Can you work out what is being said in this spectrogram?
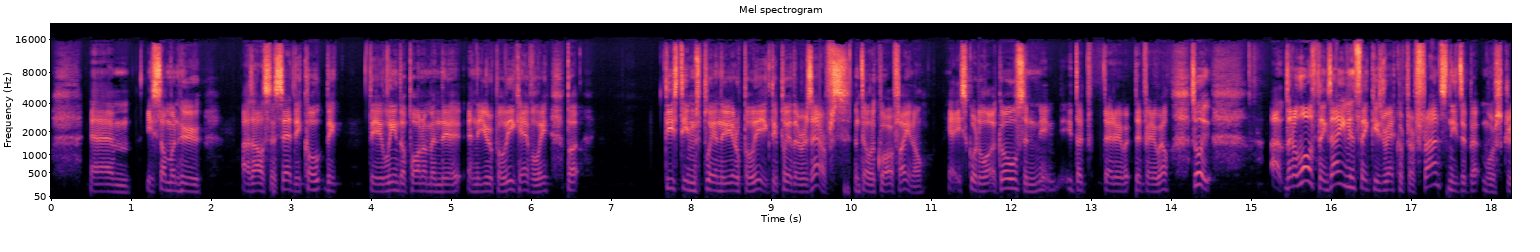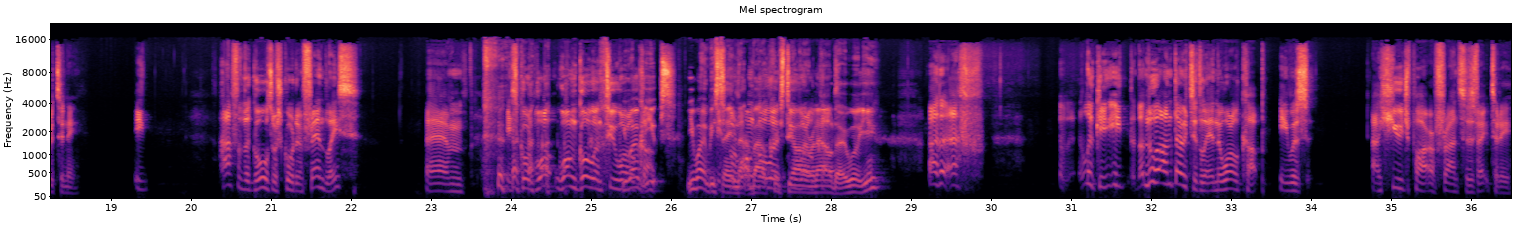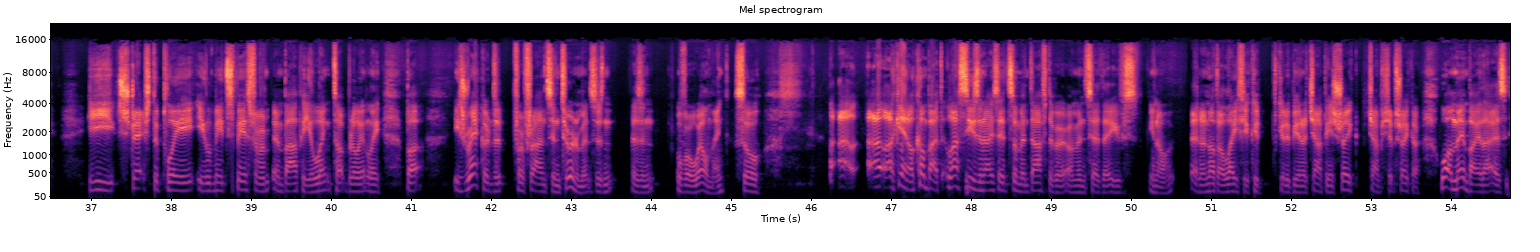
Um, he's someone who, as Alyson said, they called, they they leaned upon him in the in the Europa League heavily. But these teams play in the Europa League; they play the reserves until the quarter final. Yeah, he scored a lot of goals and he did very did very well. So look, uh, there are a lot of things. I even think his record for France needs a bit more scrutiny. He, half of the goals were scored in friendlies. Um, he scored one, one, goal in two World you Cups. Be, you won't be he saying that about Cristiano Ronaldo, will you? Uh, look, he, he, no, undoubtedly in the World Cup, he was a huge part of France's victory. He stretched the play, he made space for Mbappe, he linked up brilliantly. But his record for France in tournaments isn't isn't overwhelming. So I, I, again, I'll come back. Last season, I said something daft about him and said that he was, you know, in another life, you could could have been a champion strike, championship striker. What I meant by that is,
